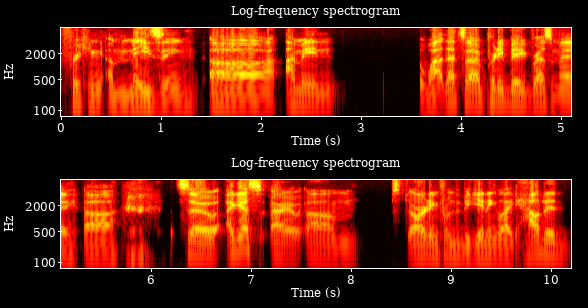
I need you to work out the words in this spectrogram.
freaking amazing. Uh, I mean, wow, that's a pretty big resume. Uh, so I guess I um starting from the beginning, like how did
